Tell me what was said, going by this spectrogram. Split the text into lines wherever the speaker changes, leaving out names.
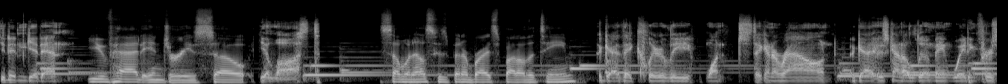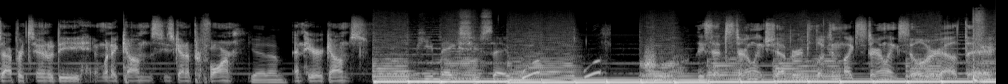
You didn't get in.
You've had injuries, so
You lost.
someone else who's been a bright spot on the team.
A guy they clearly want sticking around. A guy who's kind of looming, waiting for his opportunity. And when it comes, he's going to perform.
Get him.
And here it comes.
He makes you say, whoop, whoop.
They said Sterling Shepard looking like Sterling Silver out there.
